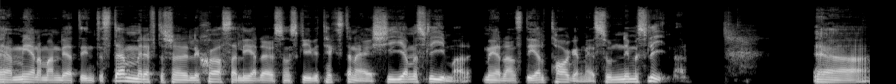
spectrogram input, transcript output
eh, menar man det att det inte stämmer eftersom religiösa ledare som skriver texterna är shia-muslimer medan deltagarna är sunnimuslimer. Eh,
